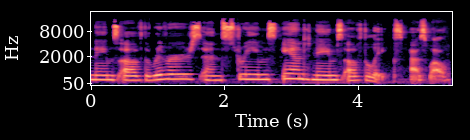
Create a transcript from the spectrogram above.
names of the rivers and streams, and names of the lakes as well.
